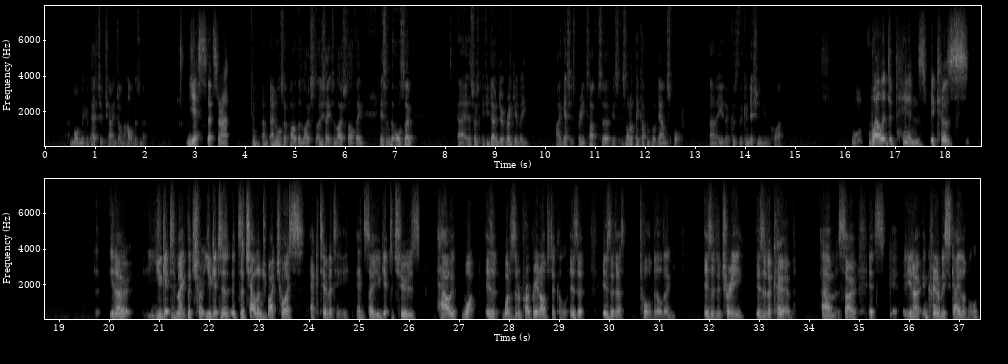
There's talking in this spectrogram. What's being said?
more than a competitive challenge on the whole, isn't it? Yes, that's right. And, and also part of the lifestyle. As you say, it's a lifestyle thing. It's something that also, uh, if you don't do it regularly, I guess it's pretty tough to. It's, it's not a pick up and put down sport uh, either because the conditioning you require. Well, it depends because you know you get to make the cho- you get to it's a challenge by choice activity, and so you get to choose how what is it what is an appropriate obstacle? Is it is it a tall building? Is it a tree? Is it a curb? Um, so it's you know incredibly scalable,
